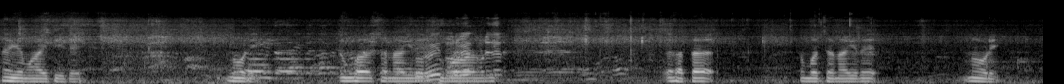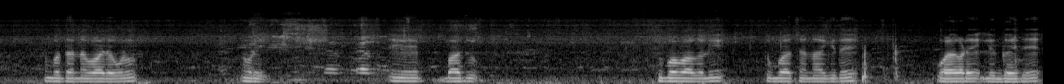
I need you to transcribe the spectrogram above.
ಹೇಗೆ ಮಾಹಿತಿ ಇದೆ? ನೋಡಿ. ತುಂಬ ಚೆನ್ನಾಗಿದೆ. ರಥ ತುಂಬ ಚೆನ್ನಾಗಿದೆ. ನೋಡಿ. ತುಂಬ ಧನ್ಯವಾದಗಳು. ನೋಡಿ. ಈ ಬಾಜು ಶುಭವಾಗಲಿ. ತುಂಬ ಚೆನ್ನಾಗಿದೆ. ಒಳಗಡೆ ಲಿಂಗ ಇದೆ.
